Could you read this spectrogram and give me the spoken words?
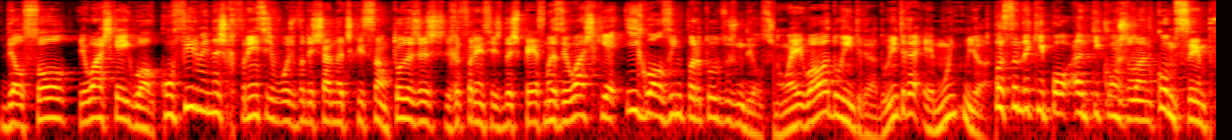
Del Sol, eu acho que é igual. Confirmem nas referências, vou, vou deixar na descrição todas as referências das peças, mas eu acho que é igualzinho para todos os modelos. Não é igual a do Integra, do Integra é muito melhor. Passando aqui para o anticongelante, como sempre,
